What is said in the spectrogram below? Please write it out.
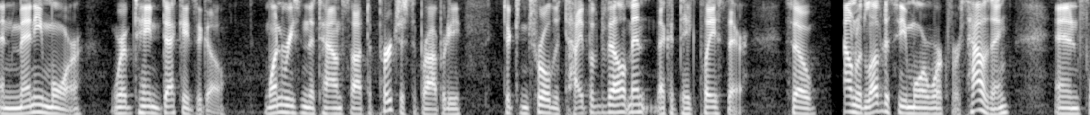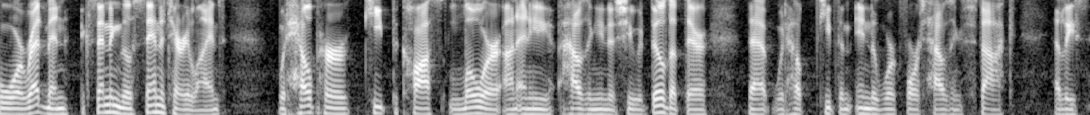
and many more were obtained decades ago. One reason the town sought to purchase the property to control the type of development that could take place there. So, town would love to see more workforce housing, and for Redmond, extending those sanitary lines would help her keep the costs lower on any housing units she would build up there that would help keep them in the workforce housing stock. At least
